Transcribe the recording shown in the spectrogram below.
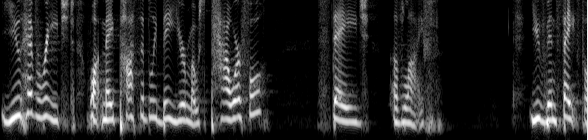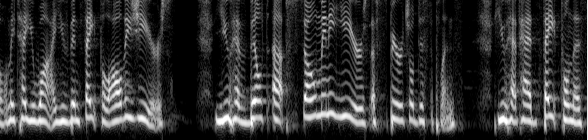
you have reached what may possibly be your most powerful stage of life. You've been faithful. Let me tell you why. You've been faithful all these years. You have built up so many years of spiritual disciplines. You have had faithfulness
